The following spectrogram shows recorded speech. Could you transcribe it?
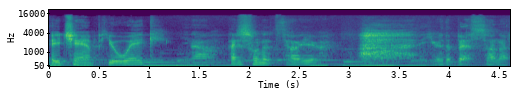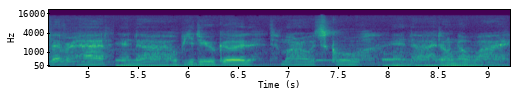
Hey champ, you awake? You know, I just wanted to tell you that you're the best son I've ever had, and uh, I hope you do good tomorrow at school. And uh, I don't know why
